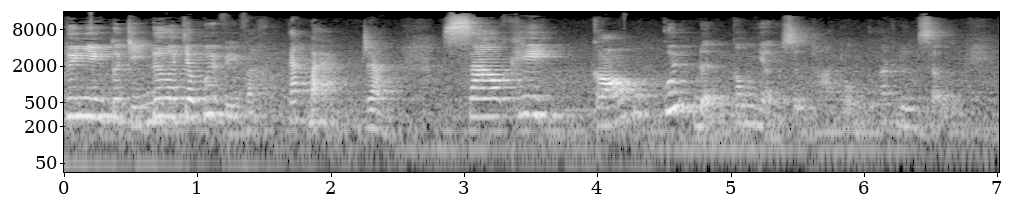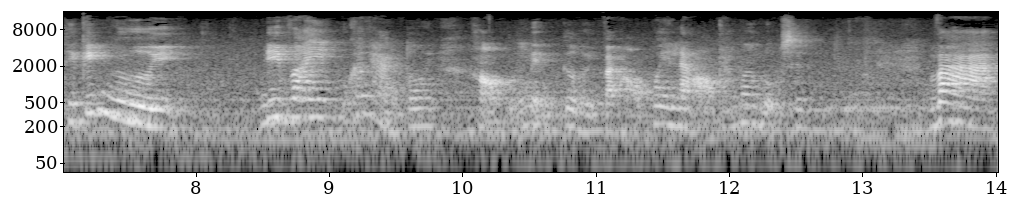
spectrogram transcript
Tuy nhiên tôi chỉ đưa cho quý vị và các bạn rằng sau khi có một quyết định công nhận sự thỏa thuận của các đương sự thì cái người đi vay của khách hàng tôi họ cũng mỉm cười và họ quay lại họ cảm ơn luật sư và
